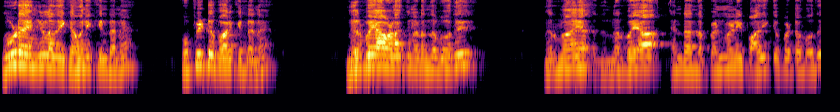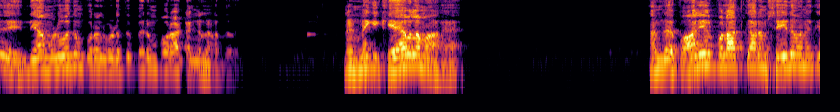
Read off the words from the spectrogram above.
ஊடகங்கள் அதை கவனிக்கின்றன ஒப்பிட்டு பார்க்கின்றன. நிர்பயா வழக்கு நடந்தபோது நிர்மய நிர்பயா என்ற அந்த பெண்மணி பாதிக்கப்பட்ட போது இந்தியா முழுவதும் குரல் கொடுத்து பெரும் போராட்டங்கள் நடந்தது. இன்னைக்கு கேவலமாக அந்த பாலியல் பலாத்காரம் செய்தவனுக்கு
